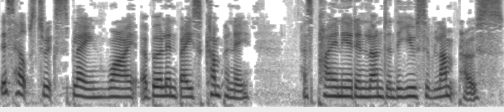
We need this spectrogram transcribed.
This helps to explain why a Berlin based company has pioneered in London the use of lampposts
